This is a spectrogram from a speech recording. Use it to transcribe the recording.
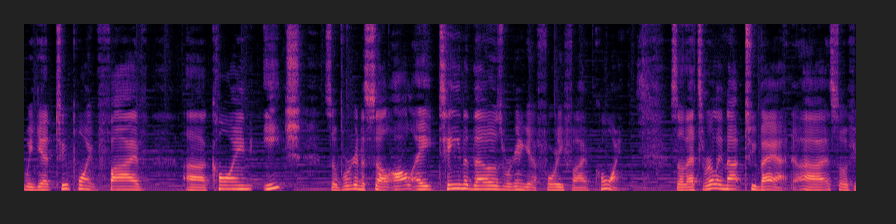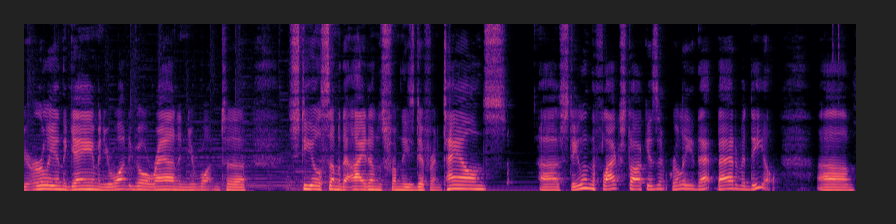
we get 2.5 uh, coin each. So if we're going to sell all 18 of those, we're going to get 45 coin. So that's really not too bad. Uh, so if you're early in the game and you're wanting to go around and you're wanting to steal some of the items from these different towns, uh, stealing the flax stalk isn't really that bad of a deal. Um,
